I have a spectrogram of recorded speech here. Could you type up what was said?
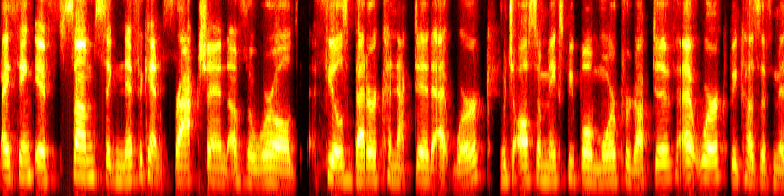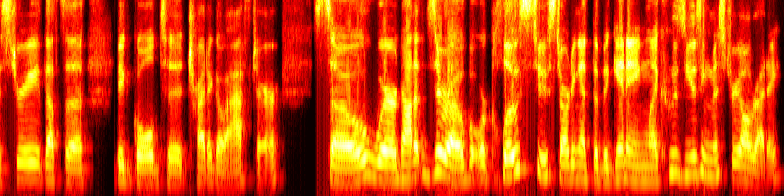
I think if some significant fraction of the world feels better connected at work, which also makes people more productive at work because of mystery, that's a big goal to try to go after. So we're not at zero, but we're close to starting at the beginning. Like, who's using mystery already?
